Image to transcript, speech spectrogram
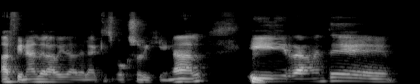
al final de la vida de la Xbox original. Mm. Y realmente,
